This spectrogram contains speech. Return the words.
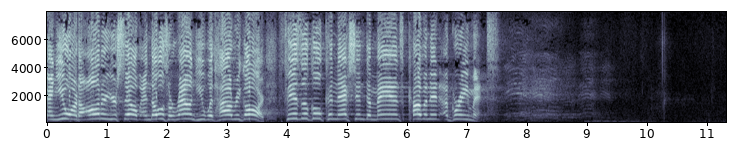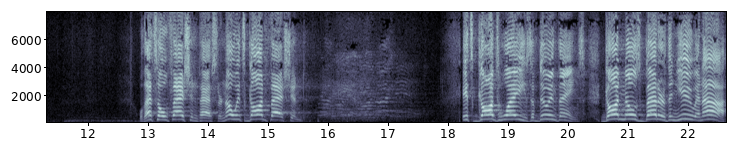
And you are to honor yourself and those around you with high regard. Physical connection demands covenant agreement. Well, that's old fashioned, Pastor. No, it's God fashioned. It's God's ways of doing things. God knows better than you and I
